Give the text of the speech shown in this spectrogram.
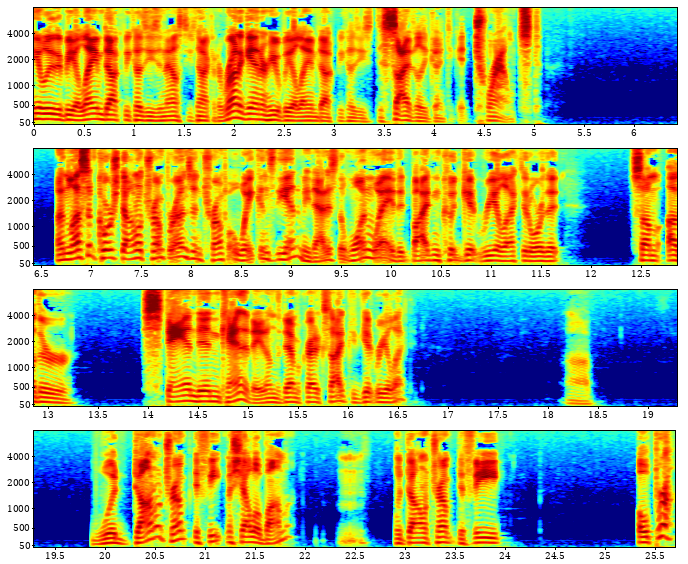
He'll either be a lame duck because he's announced he's not going to run again, or he'll be a lame duck because he's decidedly going to get trounced Unless, of course, Donald Trump runs and Trump awakens the enemy. That is the one way that Biden could get reelected or that some other stand in candidate on the Democratic side could get reelected. Uh, would Donald Trump defeat Michelle Obama? Hmm. Would Donald Trump defeat Oprah?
